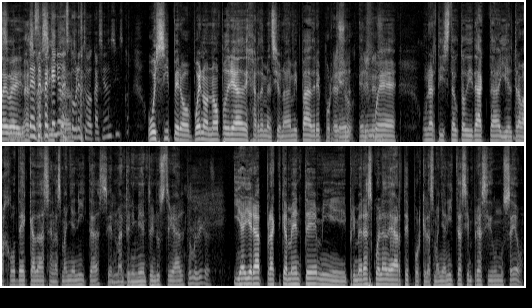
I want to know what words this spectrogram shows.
Desde pequeño descubres tu vocación, Cisco. Uy, sí, pero bueno, no podría dejar de mencionar a mi padre porque él, él fue un artista autodidacta y él trabajó décadas en las mañanitas, en mantenimiento industrial. No me digas. Y ahí era prácticamente mi primera escuela de arte porque las mañanitas siempre ha sido un museo.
